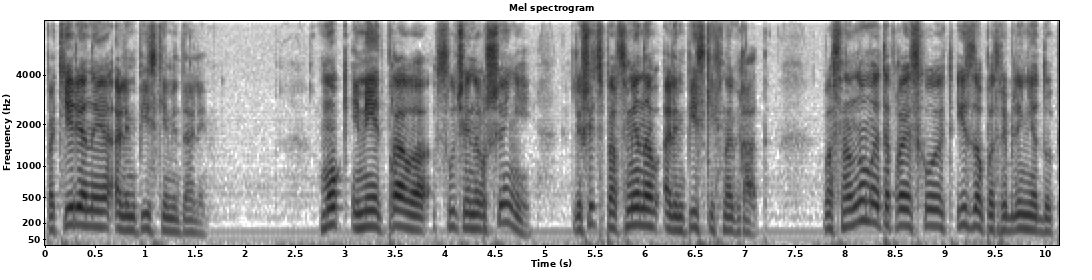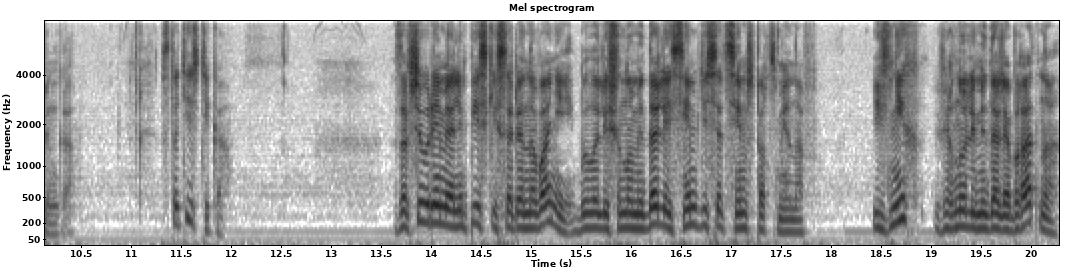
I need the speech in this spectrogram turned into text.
Потерянные олимпийские медали. МОК имеет право в случае нарушений лишить спортсменов олимпийских наград. В основном это происходит из-за употребления допинга. Статистика. За все время олимпийских соревнований было лишено медалей 77 спортсменов. Из них вернули медаль обратно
